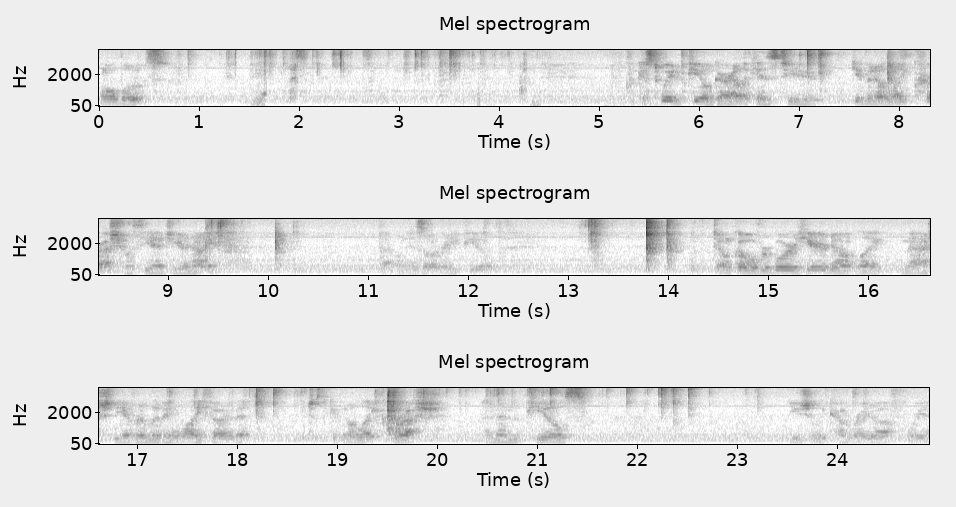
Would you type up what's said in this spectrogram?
all those. Quickest way to peel garlic is to give it a light crush with the edge of your knife. That one is already peeled. Don't go overboard here, don't like mash the ever-living life out of it. Just give it a light crush and then the peels usually come right off for you.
